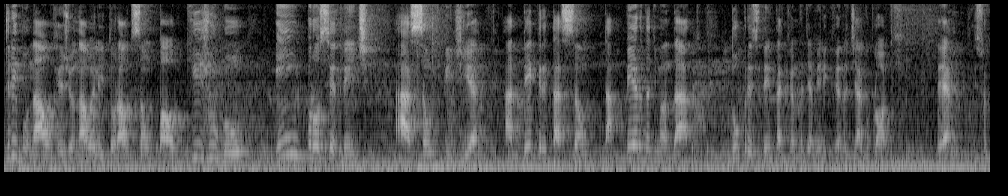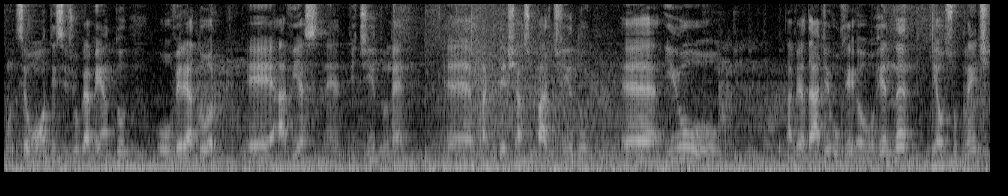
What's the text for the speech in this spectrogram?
Tribunal Regional Eleitoral de São Paulo, que julgou improcedente a ação que pedia a decretação da perda de mandato do presidente da Câmara de Americana, Tiago Brock. Né? Isso aconteceu ontem, esse julgamento. O vereador é, havia né, pedido né, é, para que deixasse o partido é, e o, na verdade, o, o Renan, que é o suplente,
